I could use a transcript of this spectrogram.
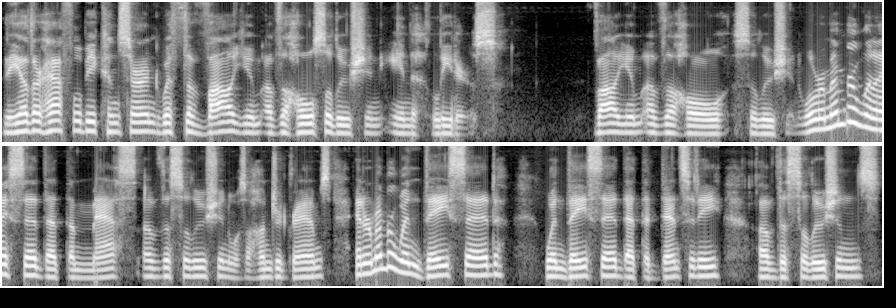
The other half will be concerned with the volume of the whole solution in liters volume of the whole solution. Well, remember when I said that the mass of the solution was 100 grams? And remember when they said when they said that the density of the solutions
